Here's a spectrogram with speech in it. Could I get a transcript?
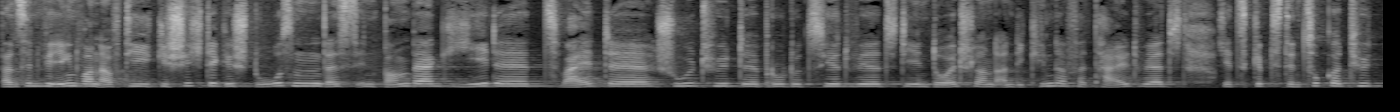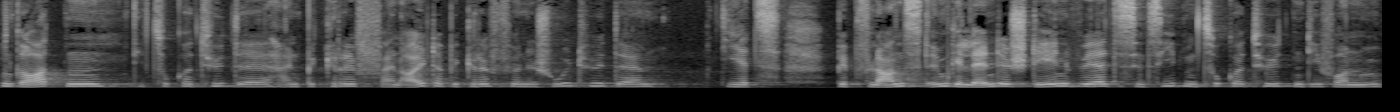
Dann sind wir irgendwann auf die Geschichte gestoßen, dass in Bamberg jede zweite Schultüte produziert wird, die in Deutschland an die Kinder verteilt wird. Jetzt gibt es den Zuckertütengarten. Die Zuckertüte, ein Begriff, ein alter Begriff für eine Schultüte die jetzt bepflanzt im Gelände stehen wird. Es sind sieben Zuckertüten, die von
